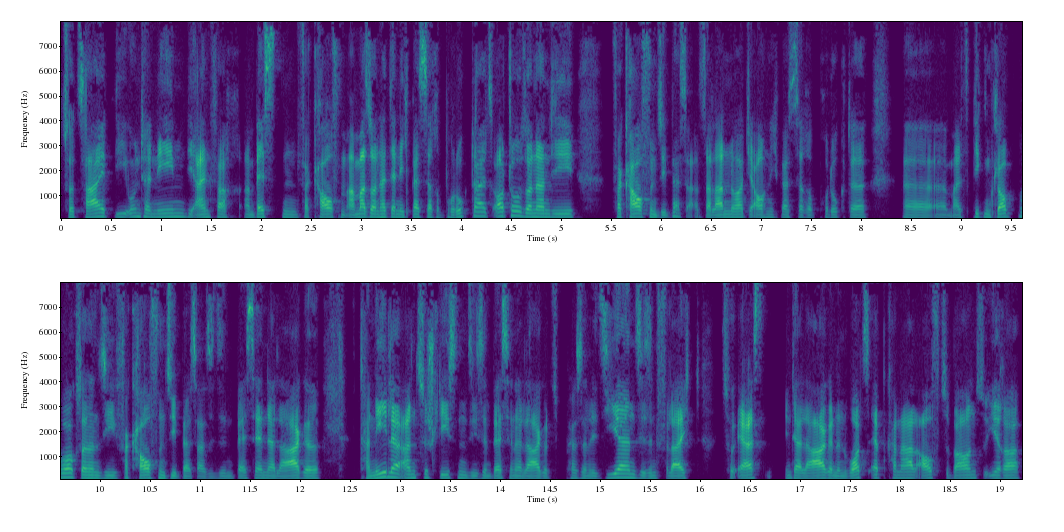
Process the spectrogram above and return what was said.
zurzeit die Unternehmen, die einfach am besten verkaufen. Amazon hat ja nicht bessere Produkte als Otto, sondern die verkaufen sie besser. Zalando hat ja auch nicht bessere Produkte äh, ähm, als Pick Clockwork, sondern sie verkaufen sie besser. Sie sind besser in der Lage, Kanäle anzuschließen, sie sind besser in der Lage zu personalisieren, sie sind vielleicht zuerst in der Lage, einen WhatsApp-Kanal aufzubauen zu ihrer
